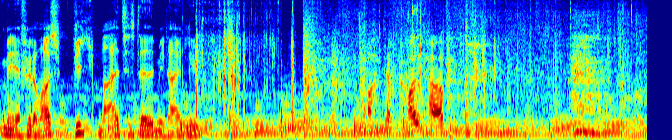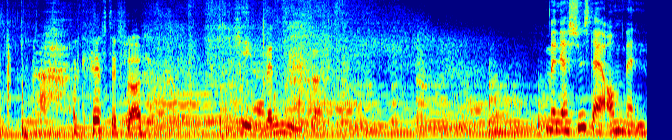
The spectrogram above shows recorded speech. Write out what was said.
Men jeg føler mig også vildt meget til stede i mit eget liv. Åh, oh, der er koldt heroppe. Hvor kæft, det er flot. Helt vanvittigt flot. Men jeg synes, der er omvendt.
